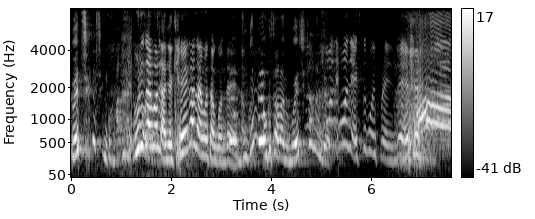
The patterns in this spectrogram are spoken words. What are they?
왜 찍으신 거야? 우리 잘못이 아니야 걔가 잘못한 건데 누군데요 그 사람이 왜 시켰는데 후원이 엑스보이프렌인데 아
